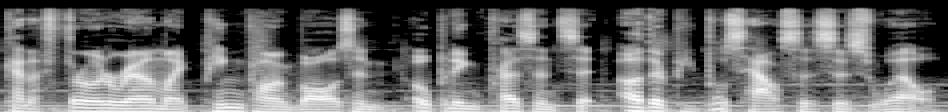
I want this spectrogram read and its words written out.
kind of thrown around like ping pong balls and opening presents at other people's houses as well?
